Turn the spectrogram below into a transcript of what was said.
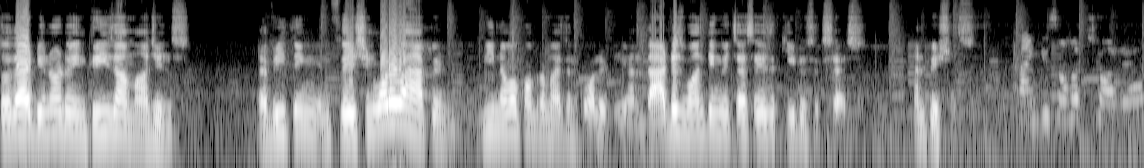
so that you know to increase our margins. Everything inflation whatever happened we never compromise on quality. And that is one thing which i say is a key to success and patience. Thank you so much Shaurya.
